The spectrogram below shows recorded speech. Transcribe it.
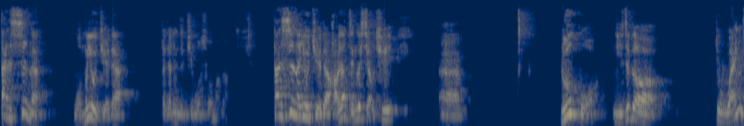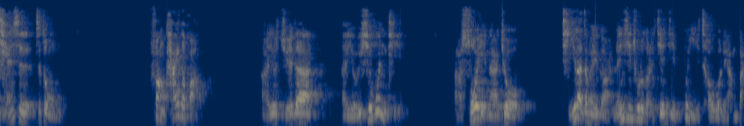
但是呢。我们又觉得，大家认真听我说嘛，但是呢，又觉得好像整个小区，呃，如果你这个就完全是这种放开的话，啊，又觉得呃有一些问题，啊，所以呢就提了这么一个人行出入口的间距不宜超过两百，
